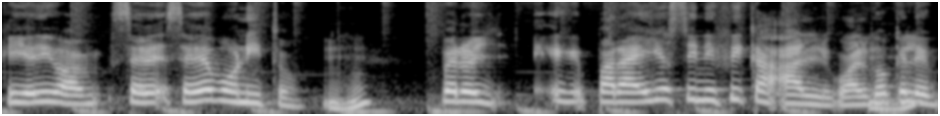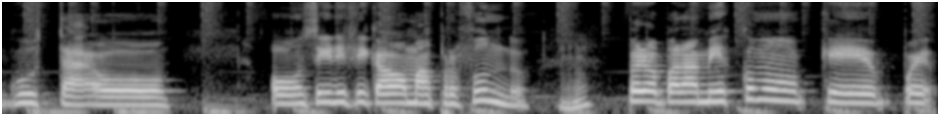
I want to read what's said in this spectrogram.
que yo digo, se, ve- se ve bonito Ujú. pero eh, para ellos significa algo, algo que les gusta o, o un significado más profundo. Pero para mí es como que, pues,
